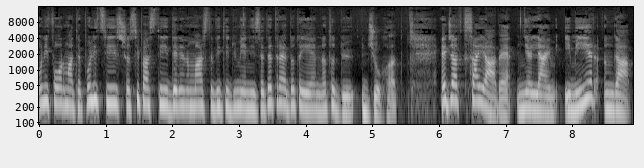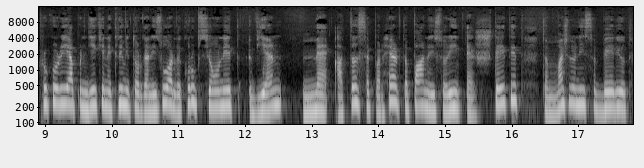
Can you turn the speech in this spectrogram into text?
uniformat e policisë që sipas tij deri në mars të vitit dy mijë e njëzet e tre do të jenë në të dy gjuhët. E gjatë kësaj jave, një lajm i mirë nga Prokuroria për Ndjekjen e Krimit të Organizuar dhe Korrupsionit vjen me atë se për herë të parë në historinë e shtetit të Maqedonisë së Veriut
